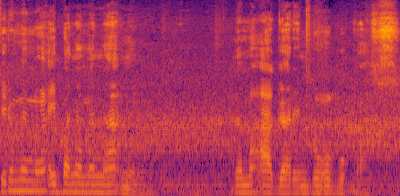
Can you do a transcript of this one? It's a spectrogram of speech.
Pero may mga iba naman na ano na maaga rin bumubukas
